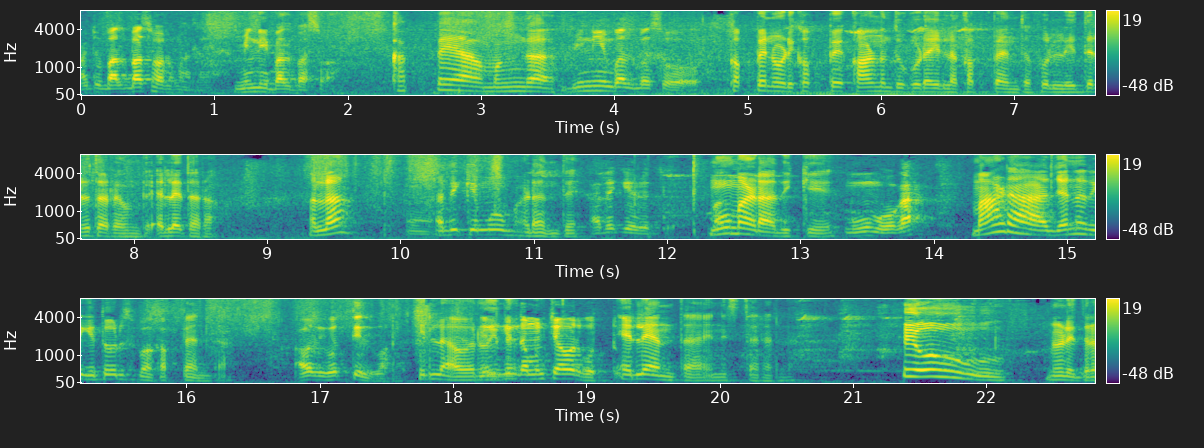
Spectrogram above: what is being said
ಅದು ಬಲ್ಬಸಾರ್ ಮಾರ ಮಿನಿ ಬಲ್ಬಸೋ ಕಪ್ಪೆಯ ಮಂಗ. ಮಿನಿ ಬಲ್ಬಸೋ ಕಪ್ಪೆ ನೋಡಿ ಕಪ್ಪೆ ಕಾಣೋದು ಕೂಡ ಇಲ್ಲ ಕಪ್ಪೆ ಅಂತ ಫುಲ್ ಇದ್ರ ಥರ ಉಂಟು ಎಲೆ ಥರ ಅಲ್ಲ? ಅದಕ್ಕೆ ಮೂವ್ ಮಾಡಂತೆ. ಅದಕ್ಕೆ ಇರುತ್ತೆ. ಮೂವ್ ಮಾಡ ಅದಕ್ಕೆ. ಮೂವ್ ಹೋಗ? ಮಾಡ ಜನರಿಗೆ ತೋರಿಸುವ ಕಪ್ಪೆ ಅಂತ. ಅವ್ರಿಗೆ ಗೊತ್ತಿಲ್ವಾ? ಇಲ್ಲ ಅವರು ಇದಕ್ಕಿಂತ ಮುಂಚೆ ಅವ್ರಿಗೆ ಗೊತ್ತು. ಎಲೆ ಅಂತ ಎನಿಸ್ತಾರಲ್ಲ ಅಯ್ಯೋ! ನೋಡಿದ್ರ?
